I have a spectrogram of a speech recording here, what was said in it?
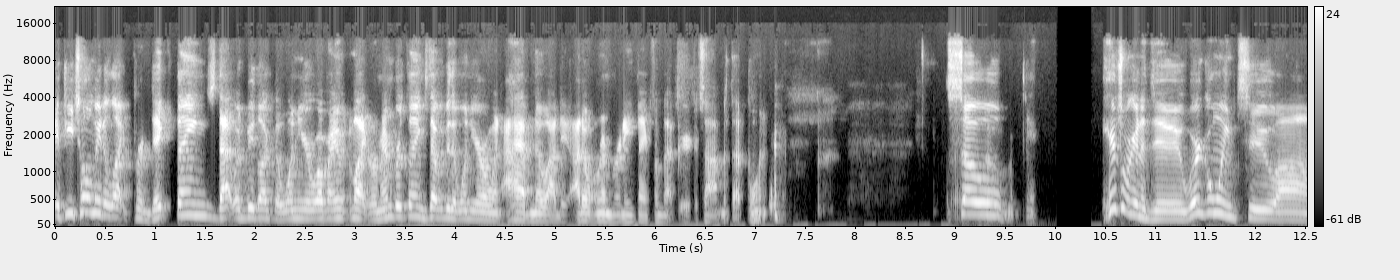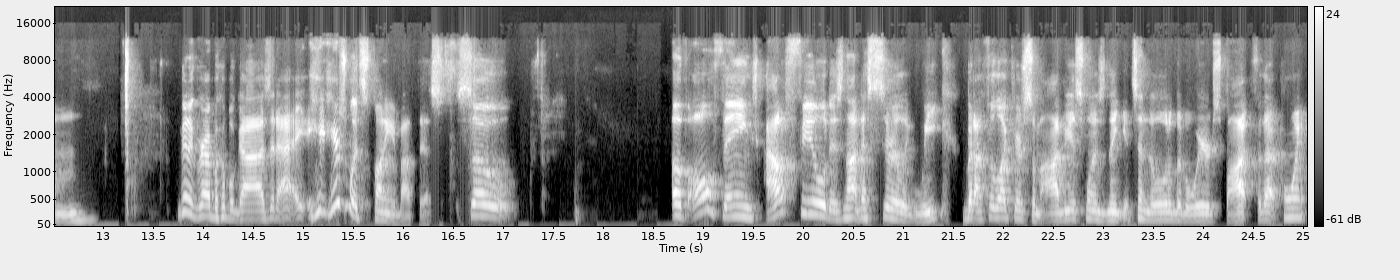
if you told me to like predict things, that would be like the one year where I like remember things. That would be the one year when I have no idea. I don't remember anything from that period of time at that point. So here's what we're gonna do. We're going to um I'm gonna grab a couple guys that I here's what's funny about this. So of all things, outfield is not necessarily weak, but I feel like there's some obvious ones, and it gets into a little bit of a weird spot for that point.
